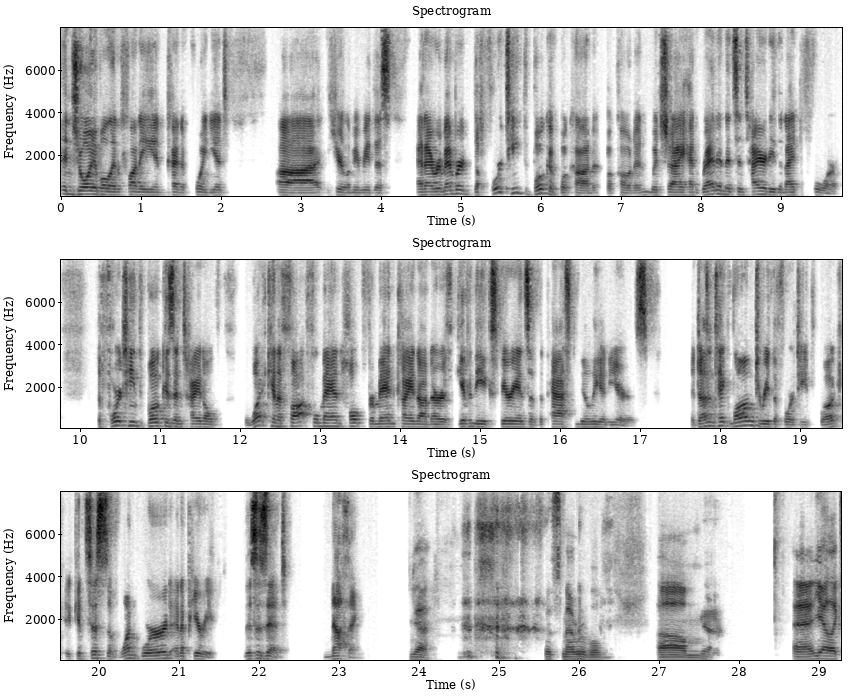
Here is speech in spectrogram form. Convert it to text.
enjoyable and funny and kind of poignant. Uh, here, let me read this. And I remembered the 14th book of Bokonon, which I had read in its entirety the night before. The 14th book is entitled, What Can a Thoughtful Man Hope for Mankind on Earth Given the Experience of the Past Million Years? It doesn't take long to read the 14th book. It consists of one word and a period. This is it nothing. Yeah. That's memorable. Um, yeah. And yeah, like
